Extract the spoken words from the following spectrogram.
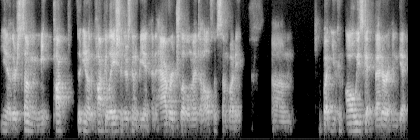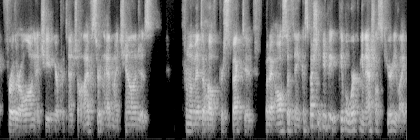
you know there's some pop you know the population there's going to be an, an, average level mental health of somebody um, but you can always get better and get further along in achieving your potential. And I've certainly had my challenges from a mental health perspective, but I also think, especially people, people working in national security, like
